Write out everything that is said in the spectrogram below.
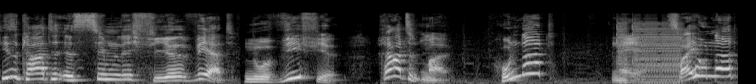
diese Karte ist ziemlich viel wert. Nur wie viel? Ratet mal. 100? Nee. 200?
